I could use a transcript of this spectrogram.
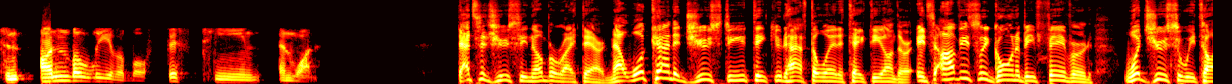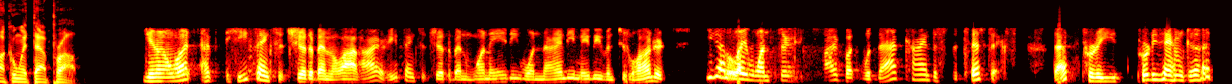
it's an unbelievable 15 and 1. That's a juicy number right there. Now, what kind of juice do you think you'd have to lay to take the under? It's obviously going to be favored. What juice are we talking with that prop? You know what? He thinks it should have been a lot higher. He thinks it should have been 180, 190, maybe even 200. You got to lay 165, but with that kind of statistics, that's pretty pretty damn good.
